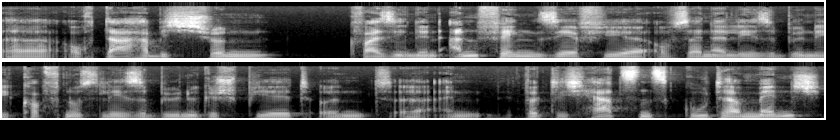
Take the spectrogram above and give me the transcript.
Äh, auch da habe ich schon quasi in den Anfängen sehr viel auf seiner Lesebühne, die Kopfnuss-Lesebühne gespielt und äh, ein wirklich herzensguter Mensch,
